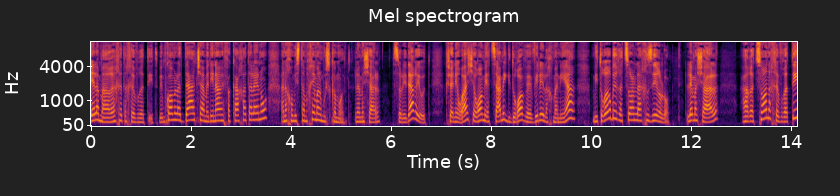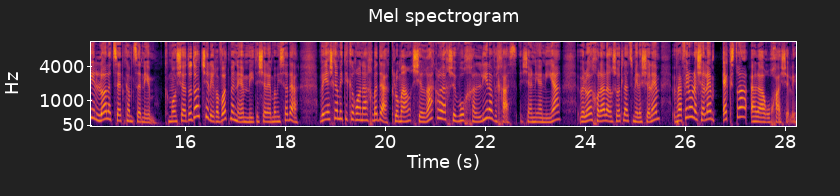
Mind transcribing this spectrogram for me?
אל המערכת החברתית. במקום לדעת שהמדינה מפקחת עלינו, אנחנו מסתמכים על מוסכמות. למשל, סולידריות. כשאני רואה שרום יצא מגדרו והביא לי לחמנייה, מתעורר בי רצון להחזיר לו. למשל, הרצון החברתי לא לצאת קמצנים, כמו שהדודות שלי רבות ביניהם מי תשלם במסעדה. ויש גם את עקרון ההכבדה, כלומר שרק לא יחשבו חלילה וחס שאני ענייה ולא יכולה להרשות לעצמי לשלם, ואפילו לשלם אקסטרה על הארוחה שלי.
